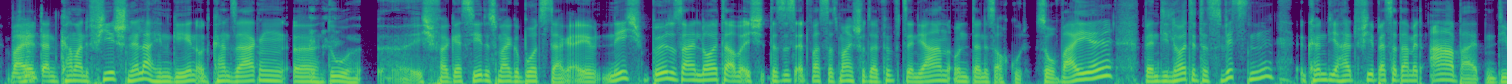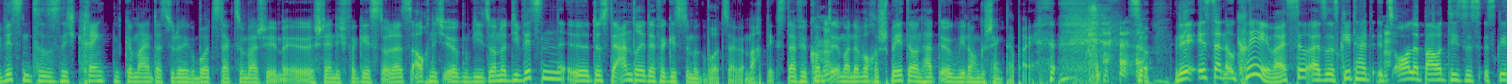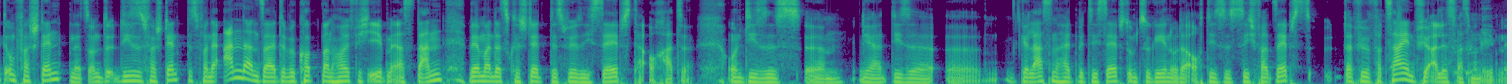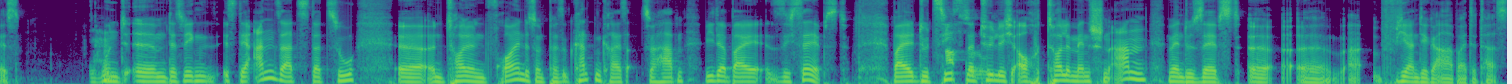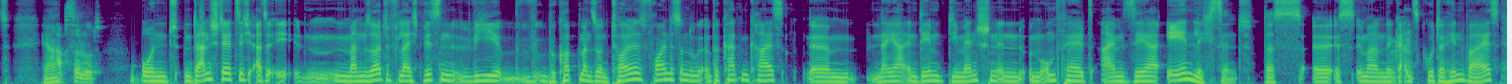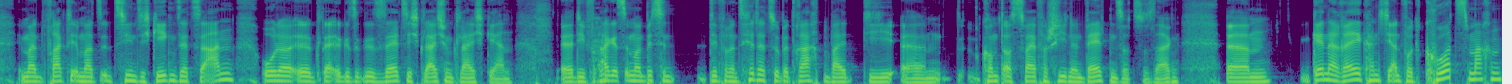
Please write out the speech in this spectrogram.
Weil mhm. dann kann man viel schneller hingehen und kann sagen, äh, du, äh, ich vergesse jedes Mal Geburtstage. Ey, nicht böse sein, Leute, aber ich, das ist etwas, das mache ich schon seit 15 Jahren und dann ist auch gut. So, weil, wenn die Leute das wissen, können die halt viel besser damit arbeiten. Die wissen, dass es nicht kränkend gemeint, dass du deinen Geburtstag zum Beispiel äh, ständig vergisst oder es auch nicht irgendwie, sondern die wissen, äh, dass der andere, der vergisst immer Geburtstage, macht nichts. Dafür kommt mhm. er immer eine Woche später und hat irgendwie noch ein Geschenk dabei. so, nee, ist dann okay, weißt du? Also es geht halt, it's all about dieses, es geht um Verständnis und dieses Verständnis von der anderen Seite bekommt man häufig eben erst dann, wenn man das Verständnis für sich selbst auch hatte und dieses, ähm, ja, diese äh, Gelassenheit mit sich selbst umzugehen oder auch dieses sich selbst dafür verzeihen für alles, was man eben ist. Mhm. Und ähm, deswegen ist der Ansatz dazu, äh, einen tollen Freundes- und Bekanntenkreis zu haben, wieder bei sich selbst. Weil du ziehst Absolut. natürlich auch tolle Menschen an, wenn du selbst äh, äh, viel an dir gearbeitet hast. Ja? Absolut. Und dann stellt sich, also man sollte vielleicht wissen, wie bekommt man so ein tolles Freundes- und Bekanntenkreis? Ähm, naja, indem die Menschen in, im Umfeld einem sehr ähnlich sind. Das äh, ist immer ein ganz guter Hinweis. Man fragt immer, ziehen sich Gegensätze an oder äh, gesellt sich gleich und gleich gern? Äh, die Frage ist immer ein bisschen differenzierter zu betrachten, weil die ähm, kommt aus zwei verschiedenen Welten sozusagen. Ähm, generell kann ich die Antwort kurz machen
